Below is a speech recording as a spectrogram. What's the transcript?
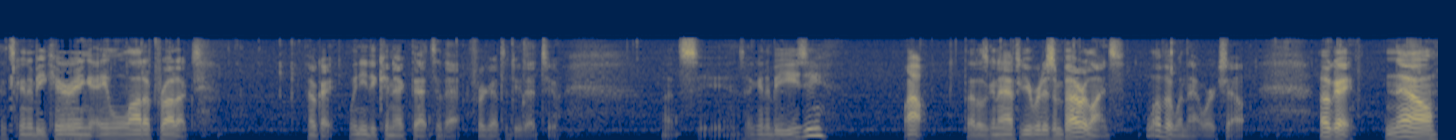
It's going to be carrying a lot of product. Okay, we need to connect that to that. Forgot to do that too. Let's see, is that going to be easy? Wow, thought I was going to have to get rid of some power lines. Love it when that works out. Okay, now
